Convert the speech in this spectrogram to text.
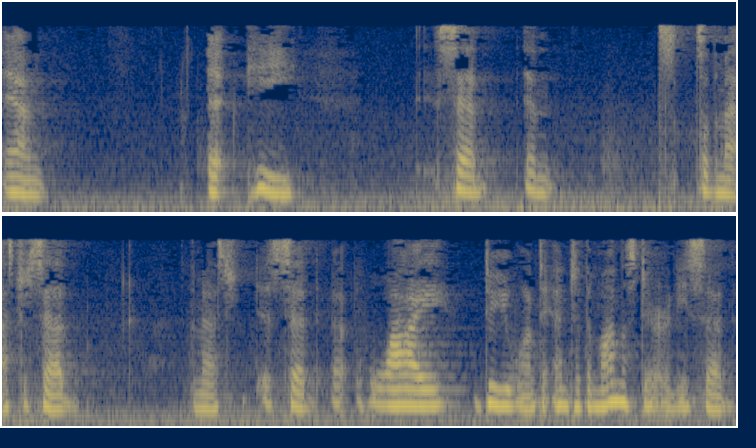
and uh, he said, and so the master said, the master said, uh, "Why do you want to enter the monastery?" And he said,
